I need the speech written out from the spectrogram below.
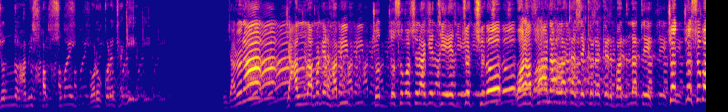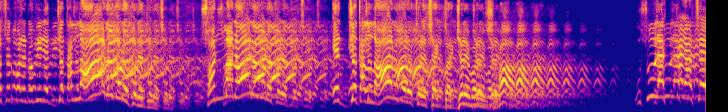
জন্য আমি সব সময় বড় করে থাকি। জানো না যে আল্লাহ পাকের হাবিব চোদ্দশো বছর আগে যে ইজ্জত ছিল ওয়ারাফান আল্লাহ করাকের বদলাতে চোদ্দশো বছর পরে নবীর ইজ্জত আল্লাহ আরও বড় করে দিয়েছে। সম্মান আরও বড় করে দিয়েছে। ইজ্জত আল্লাহ আরও বড় করেছে একবার। জোরে বলেন উসুল একটাই আছে,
